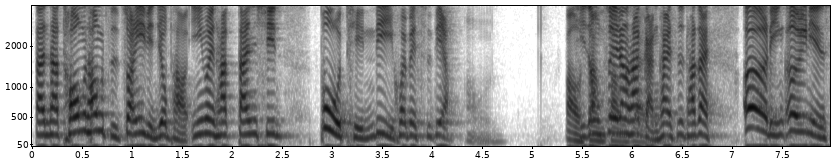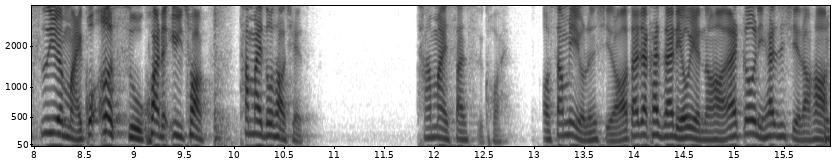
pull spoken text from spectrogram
但他通通只赚一点就跑，因为他担心不停利会被吃掉。其中最让他感慨是，他在二零二一年四月买过二十五块的钰创，他卖多少钱？他卖三十块。哦，上面有人写了哦，大家开始在留言了哈，来，各位你开始写了哈。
